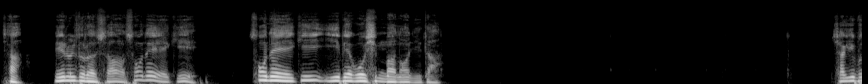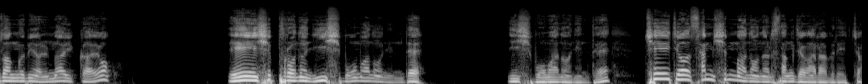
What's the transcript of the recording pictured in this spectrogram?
자, 예를 들어서 손해액이 손해액이 250만 원이다. 자기 부담금이 얼마일까요? A의 10%는 25만 원인데 25만 원인데 최저 30만 원을 상정하라 그랬죠.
